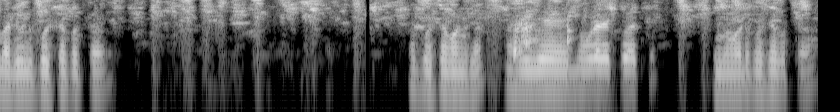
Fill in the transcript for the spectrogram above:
বাটিগুলো পরিষ্কার করতে হবে। পরিষ্কার করে নিলাম আর এই যে নোংরা দেখতে পাচ্ছি নোংরাটা পরিষ্কার করতে হবে।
